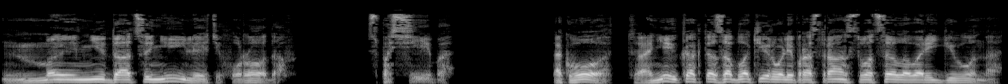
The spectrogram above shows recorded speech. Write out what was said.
мы недооценили этих уродов. Спасибо. Так вот, они как-то заблокировали пространство целого региона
